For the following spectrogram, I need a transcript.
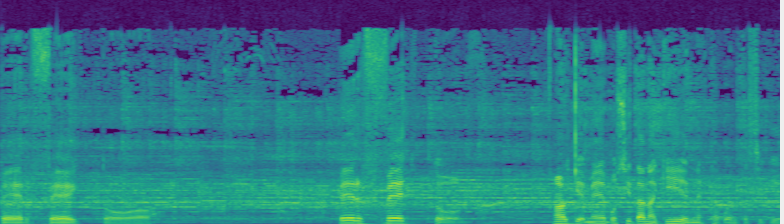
Perfecto. Perfecto Ok, me depositan aquí en esta cuenta, así que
